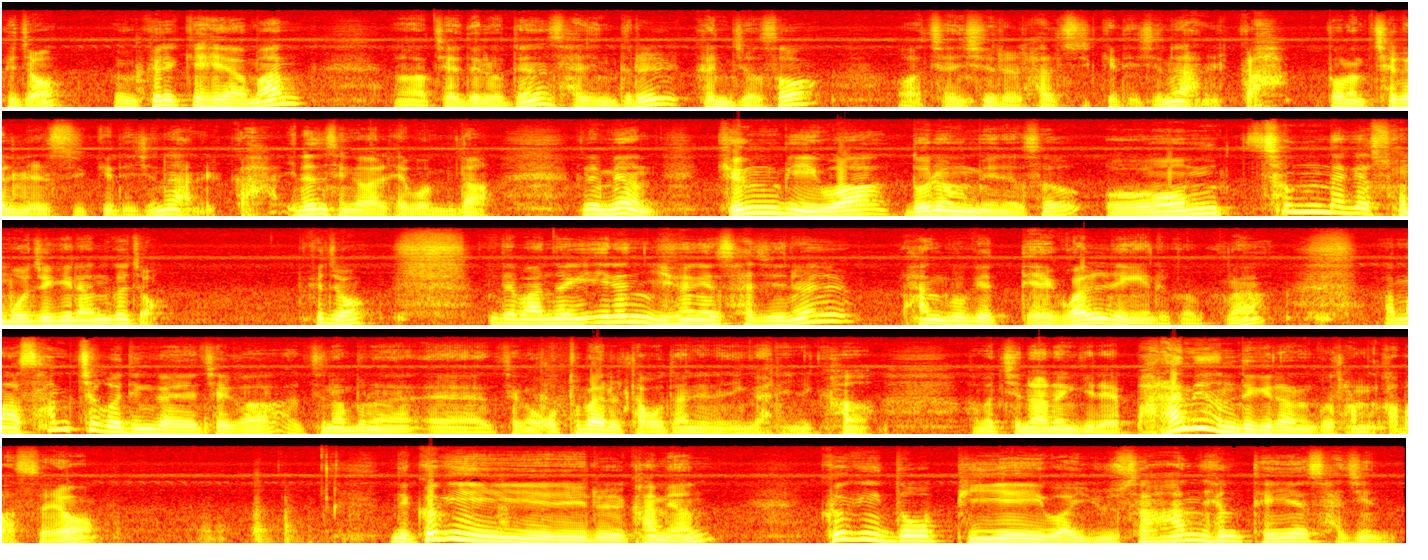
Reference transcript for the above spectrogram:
그죠? 그렇게 해야만 어, 제대로 된 사진들을 건져서 어, 전시를 할 수 있게 되지는 않을까 또는 책을 낼 수 있게 되지는 않을까 이런 생각을 해봅니다. 그러면 경비와 노력 면에서 엄청나게 소모적이라는 거죠. 그죠? 근데 만약에 이런 유형의 사진을 한국의 대관령이거나 아마 삼척 어딘가에 제가 지난번에 제가 오토바이를 타고 다니는 인간이니까 아마 지나는 길에 바람의 언덕이라는 곳을 한번 가봤어요. 근데 거기를 가면 거기도 BA와 유사한 형태의 사진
